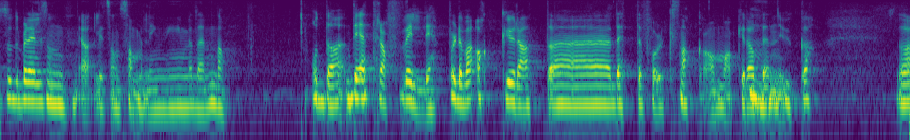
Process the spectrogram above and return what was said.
så, det ble liksom, ja, litt sånn sammenligning med dem, da. Og da, det traff veldig, for det var akkurat dette folk snakka om akkurat mm. den uka. Så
